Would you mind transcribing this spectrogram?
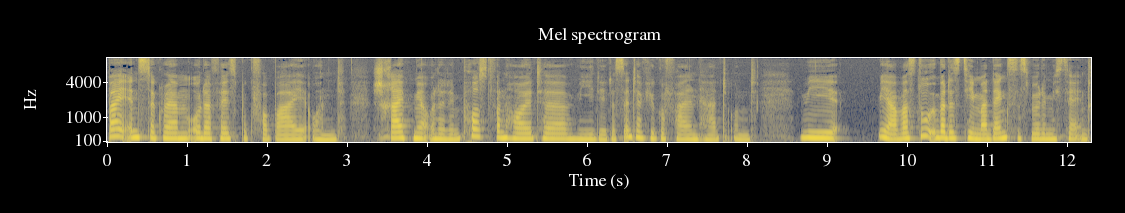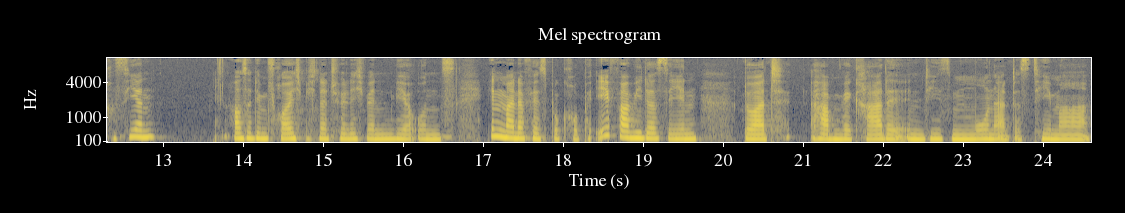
bei Instagram oder Facebook vorbei und schreib mir unter dem Post von heute, wie dir das Interview gefallen hat und wie, ja, was du über das Thema denkst. Das würde mich sehr interessieren. Außerdem freue ich mich natürlich, wenn wir uns in meiner Facebook-Gruppe Eva wiedersehen. Dort haben wir gerade in diesem Monat das Thema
